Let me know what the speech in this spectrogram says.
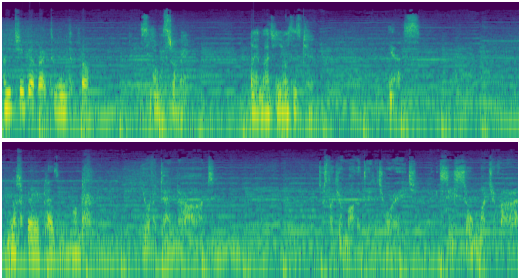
How did you get back to Winterfell? It's a long story. I imagine yours is too. Yes. Not a very pleasant one. You have a tender heart. Just like your mother did at your age. I can see so much of her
